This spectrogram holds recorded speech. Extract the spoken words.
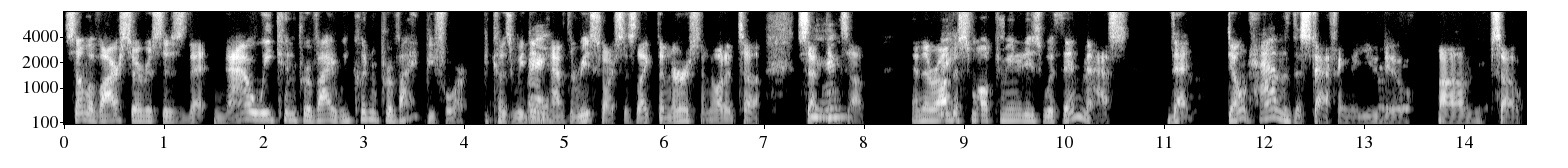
some of our services that now we can provide we couldn't provide before because we didn't Right. have the resources like the nurse in order to set Mhm. things up. And there are other small communities within mass that don't have the staffing that you do. Um so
